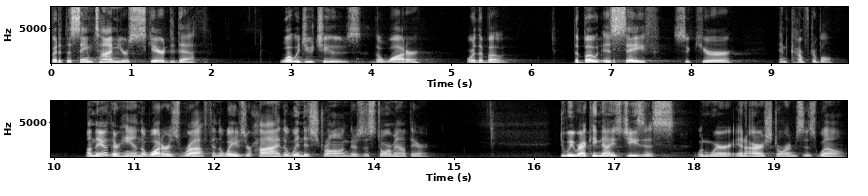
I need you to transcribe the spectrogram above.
but at the same time, you're scared to death. What would you choose, the water or the boat? The boat is safe, secure, and comfortable. On the other hand, the water is rough and the waves are high, the wind is strong, there's a storm out there. Do we recognize Jesus when we're in our storms as well?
